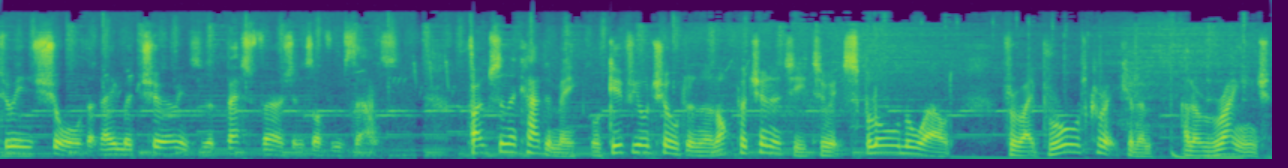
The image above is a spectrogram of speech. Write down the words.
to ensure that they mature into the best versions of themselves. Folkestone Academy will give your children an opportunity to explore the world through a broad curriculum and a range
